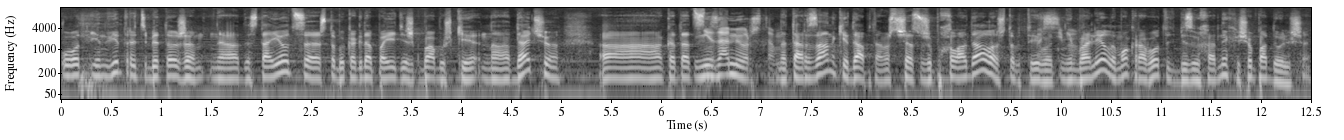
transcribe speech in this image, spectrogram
от Инвитро тебе тоже э, достается, чтобы когда поедешь к бабушке на дачу э, кататься... Не замерз там. На тарзанке, да, потому что сейчас уже похолодало, чтобы ты Спасибо. вот не болел и мог работать без выходных еще подольше.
